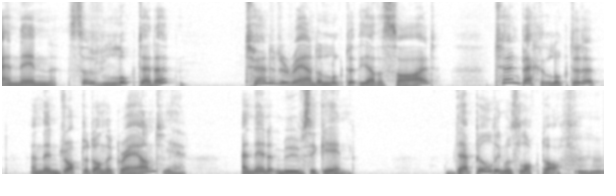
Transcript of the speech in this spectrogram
and then sort of looked at it, turned it around and looked at the other side, turned back and looked at it, and then dropped it on the ground. Yeah. And then it moves again. That building was locked off. Mm-hmm.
